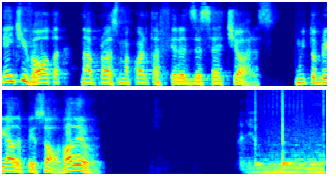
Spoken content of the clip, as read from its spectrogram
E a gente volta na próxima quarta-feira, às 17 horas. Muito obrigado, pessoal. Valeu! Valeu!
